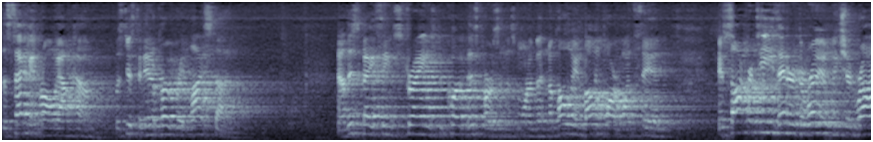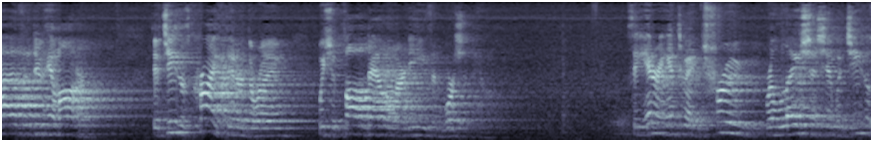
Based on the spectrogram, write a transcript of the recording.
The second wrong outcome was just an inappropriate lifestyle. Now, this may seem strange to quote this person this morning, but Napoleon Bonaparte once said, if Socrates entered the room, we should rise and do him honor. If Jesus Christ entered the room, we should fall down on our knees and worship him. See, entering into a true relationship with Jesus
